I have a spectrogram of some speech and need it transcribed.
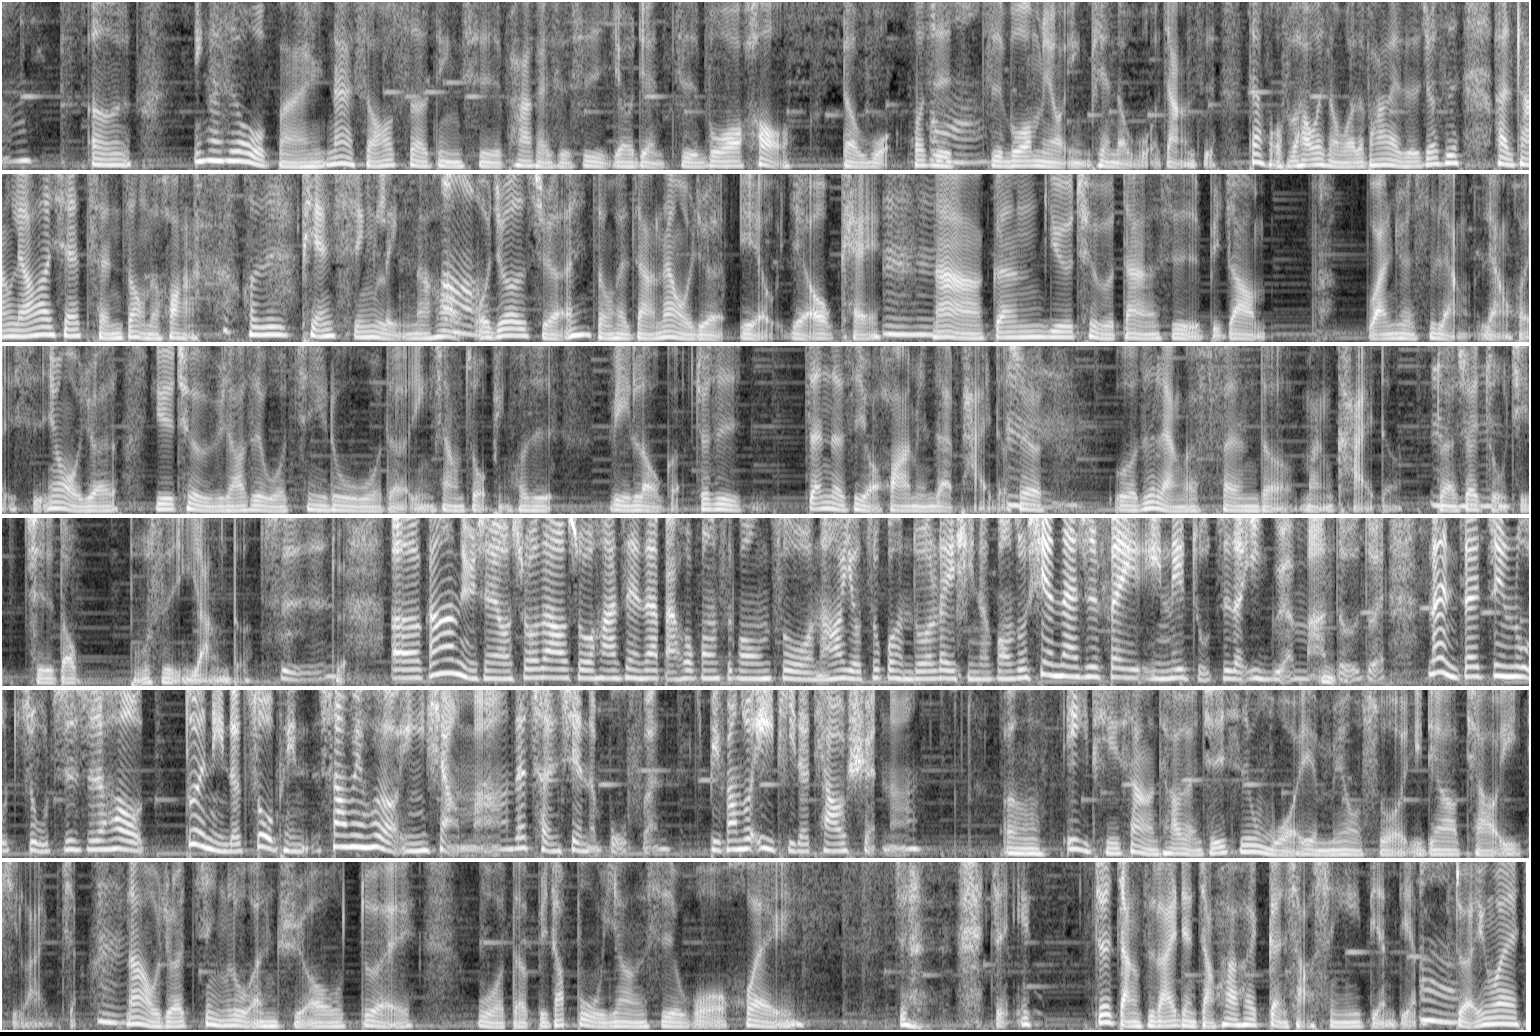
嗯、呃。应该是，我本来那时候设定是 parkas 是有点直播后的我，或是直播没有影片的我这样子。但我不知道为什么我的 parkas 就是很常聊到一些沉重的话，或是偏心灵，然后我就觉得，哎、欸，怎么会这样？那我觉得也也 OK。嗯那跟 YouTube 当然是比较完全是两两回事，因为我觉得 YouTube 比较是我记录我的影像作品，或是 Vlog，就是真的是有画面在拍的，所以。我这两个分的蛮开的，对，嗯、所以主题其实都不是一样的。是，对，呃，刚刚女神有说到说她之前在百货公司工作，然后有做过很多类型的工作，现在是非盈利组织的一员嘛，嗯、对不对？那你在进入组织之后，对你的作品上面会有影响吗？在呈现的部分，比方说议题的挑选呢、啊？嗯，议题上的挑选，其实我也没有说一定要挑议题来讲。嗯，那我觉得进入 NGO 对。我的比较不一样的是，我会就 这一就讲直白一点，讲话会更小心一点点。嗯，对，因为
